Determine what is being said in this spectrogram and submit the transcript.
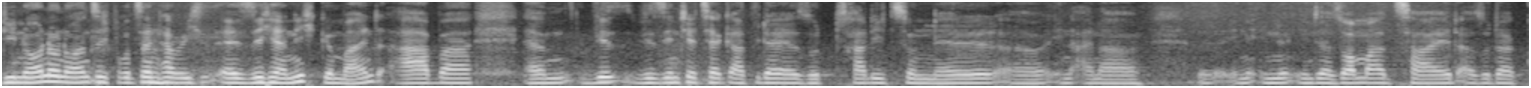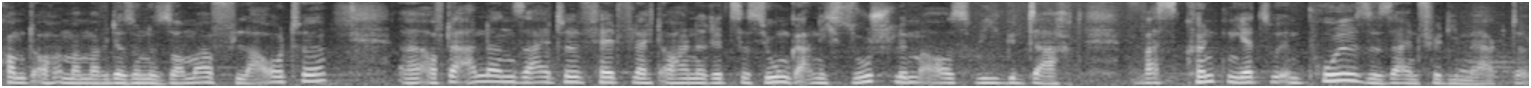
die 99 Prozent habe ich äh, sicher nicht gemeint, aber ähm, wir, wir sind jetzt ja gerade wieder so traditionell äh, in einer äh, in, in, in, der Sommerzeit. Also da kommt auch immer mal wieder so eine Sommerflaute. Äh, auf der anderen Seite fällt vielleicht auch eine Rezession gar nicht so schlimm aus wie gedacht. Was könnten jetzt so Impulse sein für die Märkte?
